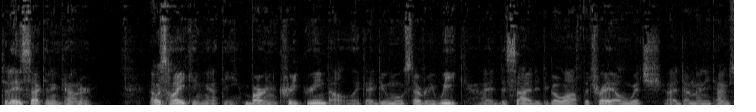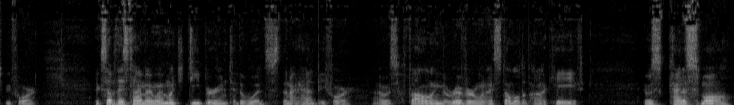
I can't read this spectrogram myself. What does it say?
Today's second encounter. I was hiking at the Barton Creek Greenbelt like I do most every week. I had decided to go off the trail, which I had done many times before. Except this time I went much deeper into the woods than I had before. I was following the river when I stumbled upon a cave. It was kind of small,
